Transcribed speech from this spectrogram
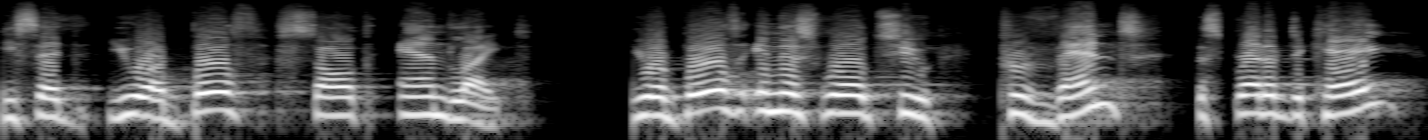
He said, You are both salt and light. You are both in this world to prevent the spread of decay,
